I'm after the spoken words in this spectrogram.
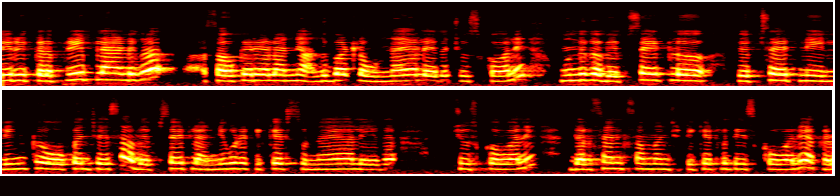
మీరు ఇక్కడ ప్రీ ప్లాన్డ్గా సౌకర్యాలన్నీ అందుబాటులో ఉన్నాయా లేదా చూసుకోవాలి. ముందుగా వెబ్సైట్లో వెబ్సైట్ని లింక్ ఓపెన్ చేసి ఆ వెబ్సైట్లో అన్ని కూడా టికెట్స్ ఉన్నాయా లేదా చూసుకోవాలి. దర్శనానికి సంబంధించి టికెట్లు తీసుకోవాలి. అక్కడ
